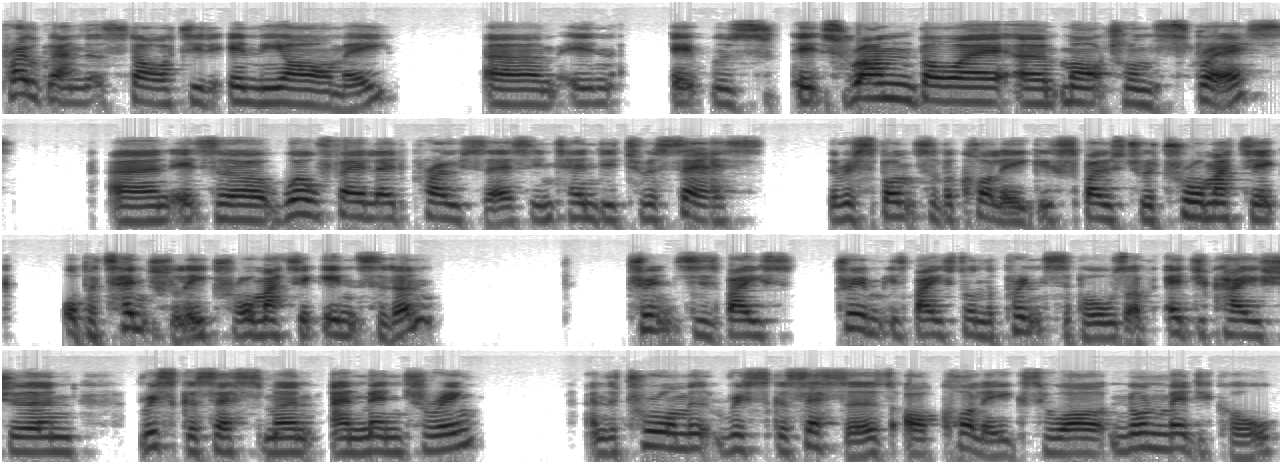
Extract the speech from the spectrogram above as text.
program that started in the army. Um, in it was it's run by uh, March on Stress, and it's a welfare-led process intended to assess the response of a colleague exposed to a traumatic or potentially traumatic incident. TRIM is based, TRIM is based on the principles of education, risk assessment, and mentoring. And the trauma risk assessors are colleagues who are non medical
